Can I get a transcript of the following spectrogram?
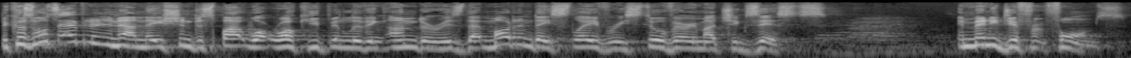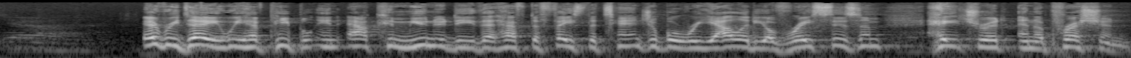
Because what's evident in our nation, despite what rock you've been living under, is that modern day slavery still very much exists in many different forms. Every day, we have people in our community that have to face the tangible reality of racism, hatred, and oppression.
